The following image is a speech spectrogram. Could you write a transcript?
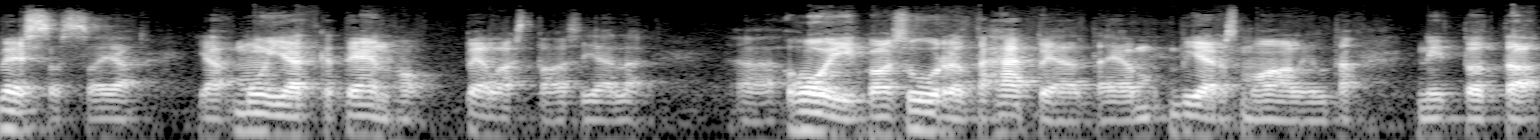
vessassa ja, ja mun jätkä Tenho pelastaa siellä hoikon suurelta häpeältä ja vierasmaalilta, niin tota,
